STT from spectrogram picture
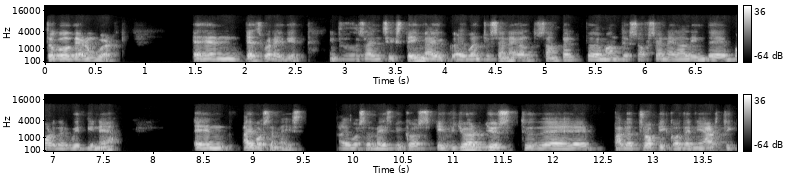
to go there and work. And that's what I did. In 2016, I, I went to Senegal to sample, to the mountains of Senegal in the border with Guinea. And I was amazed. I was amazed because if you are used to the paleotropic or the Nearctic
